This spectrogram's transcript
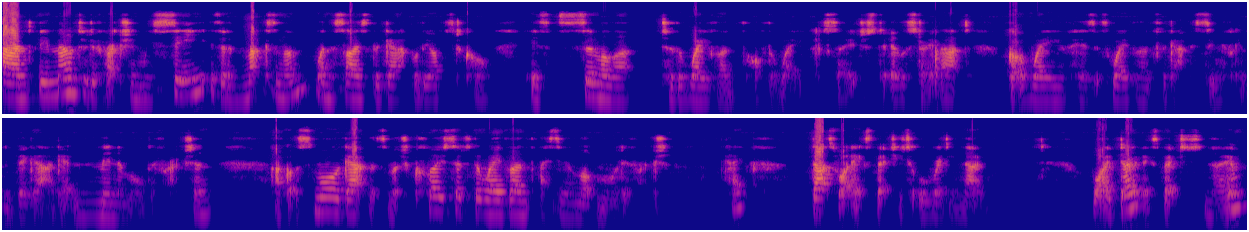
and the amount of diffraction we see is at a maximum when the size of the gap or the obstacle is similar to the wavelength of the wave. So just to illustrate that, got a wave, here's its wavelength, the gap is significantly bigger, I get minimal diffraction. I've got a smaller gap that's much closer to the wavelength, I see a lot more diffraction. Okay, That's what I expect you to already know. What I don't expect you to know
